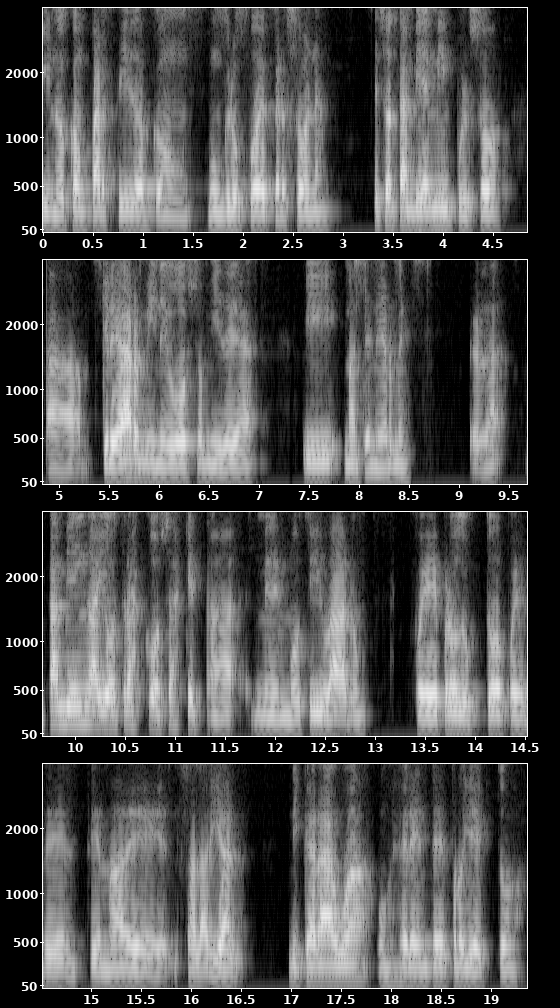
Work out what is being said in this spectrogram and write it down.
Y no compartidos con un grupo de personas. Eso también me impulsó a crear mi negocio, mi idea y mantenerme, ¿verdad? También hay otras cosas que me motivaron. Fue producto pues del tema de salarial. Nicaragua, un gerente de proyecto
